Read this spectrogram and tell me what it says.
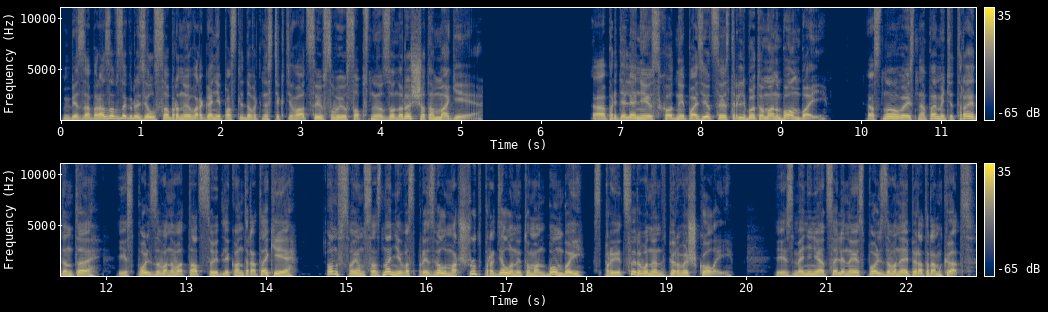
Безобразов загрузил собранную в органе последовательность активации в свою собственную зону расчёта магии. Определение исходной позиции стрельбы туман-бомбой. Основываясь на памяти Трайдента, использованного Тацуи для контратаки, он в своем сознании воспроизвел маршрут, проделанный туман-бомбой, спроецированный над первой школой. Изменение цели на использованный оператором КАТ.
